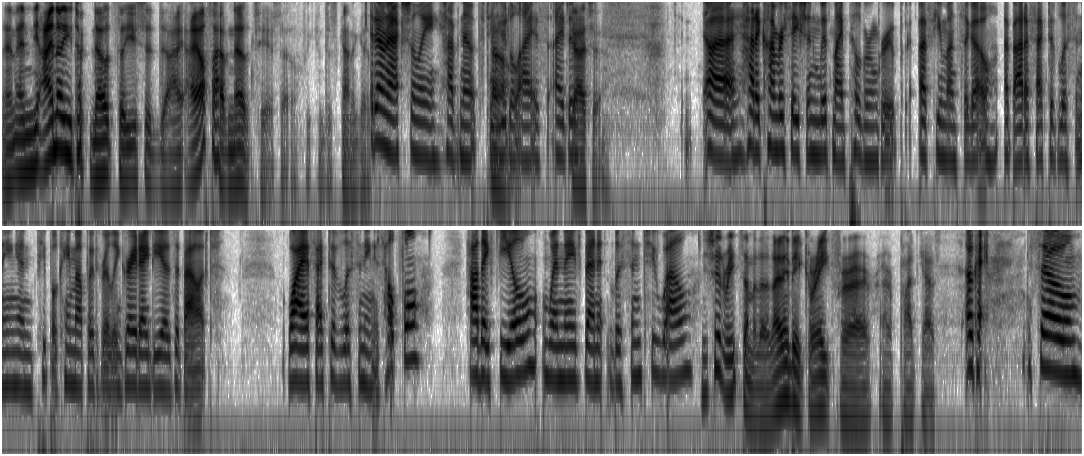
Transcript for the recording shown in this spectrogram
And and I know you took notes, so you should. I, I also have notes here, so we can just kind of go. I don't actually have notes to Oh. utilize. I just Gotcha. uh, had a conversation with my pilgrim group a few months ago about effective listening, and people came up with really great ideas about why effective listening is helpful, how they feel when they've been listened to well. You should read some of those. I think it'd be great for our, our podcast. Okay, so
